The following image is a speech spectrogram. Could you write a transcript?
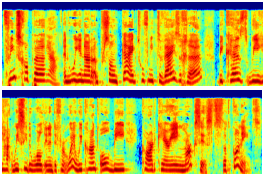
Vriendschappen ja. en hoe je naar een persoon kijkt hoeft niet te wijzigen, because we we see the world in a different way. We can't all be card-carrying Marxists. Dat kan niet.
